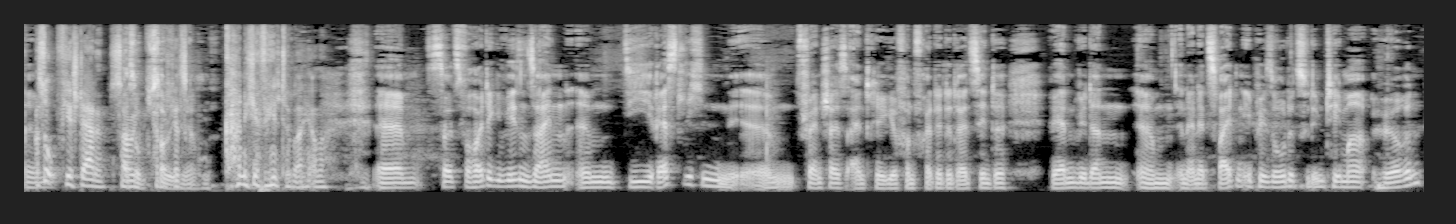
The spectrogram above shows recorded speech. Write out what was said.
Ähm, Ach so, vier Sterne. Sorry, so, sorry ich jetzt ja. gar nicht erwähnt dabei, aber. Ähm, soll's für heute gewesen sein. Ähm, die restlichen ähm, Franchise-Einträge von Freitag der 13. werden wir dann ähm, in einer zweiten Episode zu dem Thema hören.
